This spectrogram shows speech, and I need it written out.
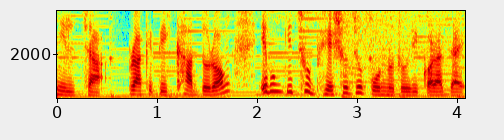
নীল চা। প্রাকৃতিক খাদ্য রং এবং কিছু ভেষজ পণ্য তৈরি করা যায়।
